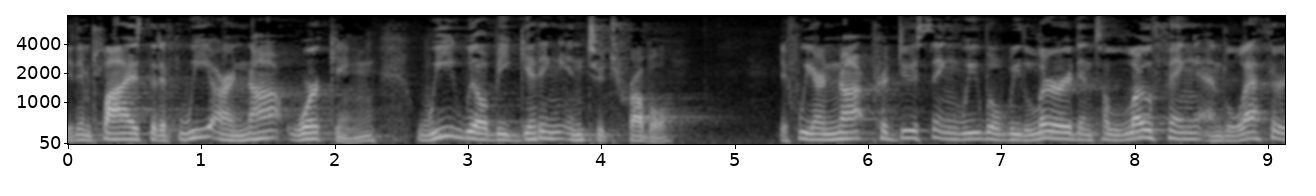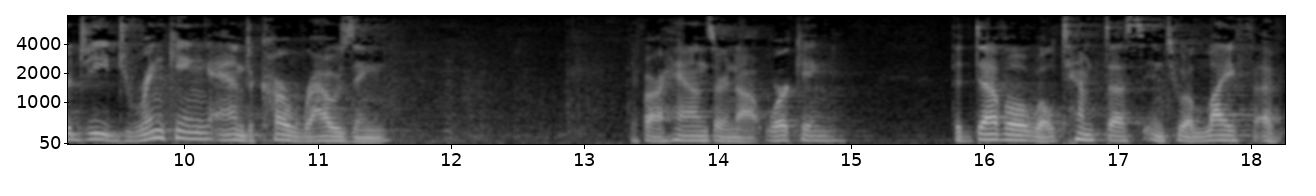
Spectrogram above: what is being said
It implies that if we are not working, we will be getting into trouble. If we are not producing, we will be lured into loafing and lethargy, drinking and carousing. If our hands are not working, the devil will tempt us into a life of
